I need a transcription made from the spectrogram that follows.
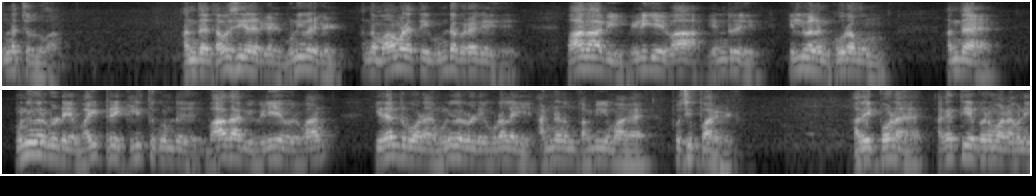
உண்ணச் சொல்லுவான். அந்த தவசீலர்கள் முனிவர்கள் அந்த மாம்பழத்தை உண்ட பிறகு வாதாபி வெளியே வா என்று இல்வலன் கூறவும் அந்த முனிவர்களுடைய வயிற்றை கிழித்து கொண்டு வாதாபி வெளியே வருவான். இறந்து போன முனிவர்களுடைய உடலை அண்ணனும் தம்பியுமாக புசிப்பார்கள். அதைப் போல அகத்திய பெருமான் அவனை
